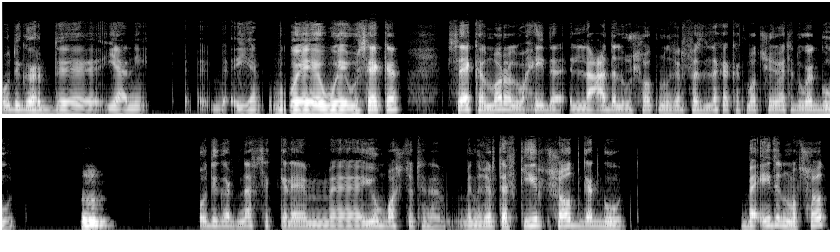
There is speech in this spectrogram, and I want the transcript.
أوديجارد آه، يعني يعني و... و... وساكا. ساكا المرة الوحيدة اللي عدل وشاط من غير فزلكة كانت ماتش يونايتد وجاب جول مم. أوديجارد نفس الكلام آه، يوم ماتش توتنهام من غير تفكير شاط جت جول بقية الماتشات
